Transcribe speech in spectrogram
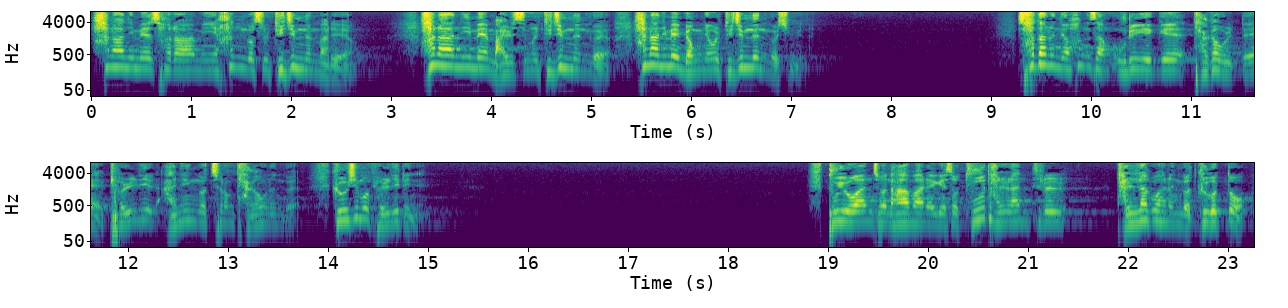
하나님의 사람이 한 것을 뒤집는 말이에요. 하나님의 말씀을 뒤집는 거예요. 하나님의 명령을 뒤집는 것입니다. 사단은요, 항상 우리에게 다가올 때 별일 아닌 것처럼 다가오는 거예요. 그것이 뭐 별일이냐. 부요한 저 나만에게서 두 달란트를 달라고 하는 것, 그것도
